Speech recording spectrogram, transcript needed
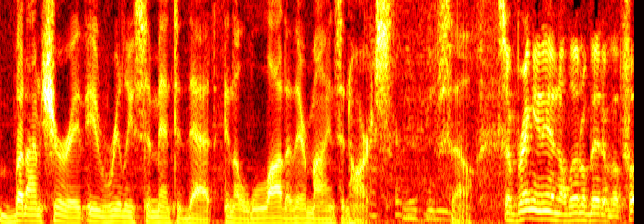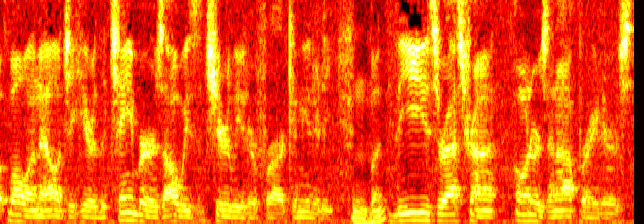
but I'm sure it, it really cemented that in a lot of their minds and hearts. Absolutely. So, So bringing in a little bit of a football analogy here, the chamber is always a cheerleader for our community. But these restaurant owners and operators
